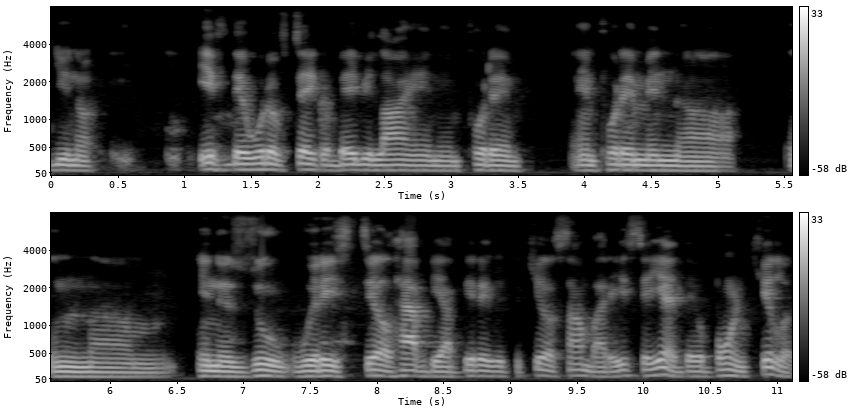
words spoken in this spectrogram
you know, if they would have taken a baby lion and put him and put him in uh, in um, in a zoo, would he still have the ability to kill somebody? He said, yeah, they're born killer.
